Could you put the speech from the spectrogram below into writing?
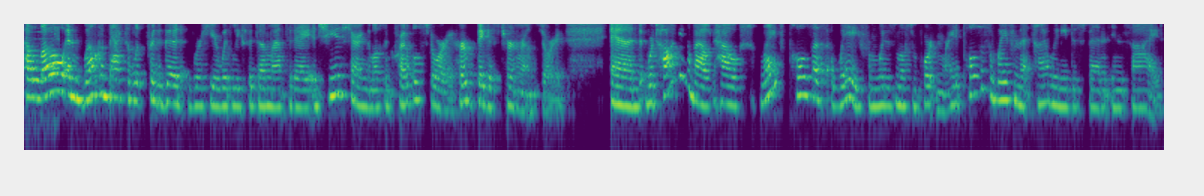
Hello and welcome back to Look for the Good. We're here with Lisa Dunlap today, and she is sharing the most incredible story, her biggest turnaround story. And we're talking about how life pulls us away from what is most important, right? It pulls us away from that time we need to spend inside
